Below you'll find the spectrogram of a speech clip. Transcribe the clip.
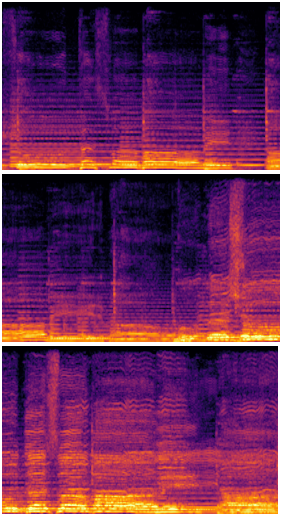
શુદ્ધ સ્વભાવે આવિર્ભાવ. શુદ્ધ સ્વભાવે આવિર્ભાવ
